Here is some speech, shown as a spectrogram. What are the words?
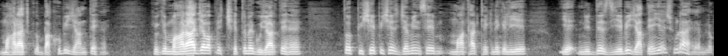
महाराज को बखूबी जानते हैं क्योंकि महाराज जब अपने क्षेत्र में गुजारते हैं तो पीछे पीछे जमीन से माथा टेकने के लिए ये निर्देश दिए भी जाते हैं ये सुना है हम लोग।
